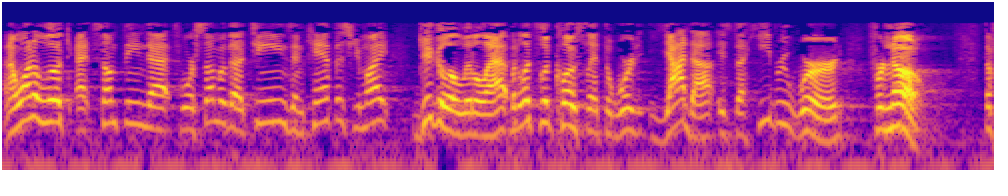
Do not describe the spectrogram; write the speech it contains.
And I want to look at something that for some of the teens and campus you might giggle a little at, but let's look closely at the word yada is the Hebrew word for know. The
